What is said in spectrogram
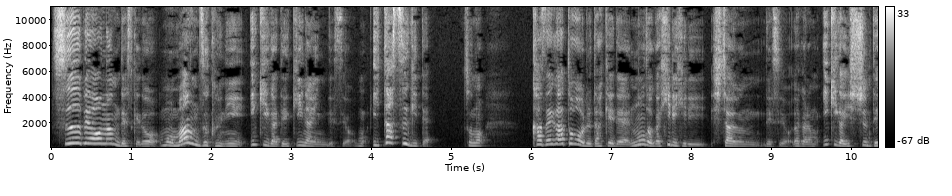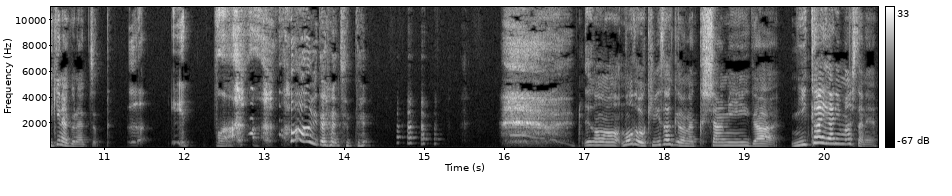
数秒なんですけど、もう満足に息ができないんですよ。もう痛すぎて。その、風が通るだけで喉がヒリヒリしちゃうんですよ。だからもう息が一瞬できなくなっちゃって。うわ、いっぱはぁみたいになっちゃって。で、その、喉を切り裂くようなくしゃみが2回ありましたね。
